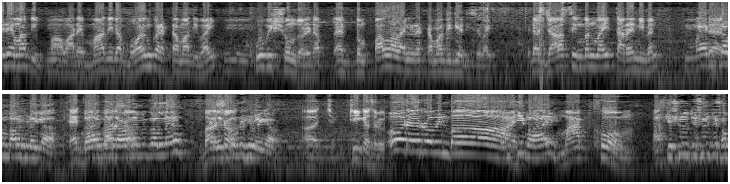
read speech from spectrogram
এটা মাদি বাবারে মাদিটা ভয়ঙ্কর একটা মাদি ভাই। খুবই সুন্দর এটা একদম পাল্লা লাইনের একটা মাদি দিয়ে দিছে ভাই। এটা যারা চিনবেন ভাই তারাই নিবেন। একদম বারোশো টাকা। একদম 1200 দামাদামি করলে টাকা। আচ্ছা ঠিক আছে। ওরে রবিন ভাই। কি ভাই? মাখন আজকে শুরুতে শুরুতে সব।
